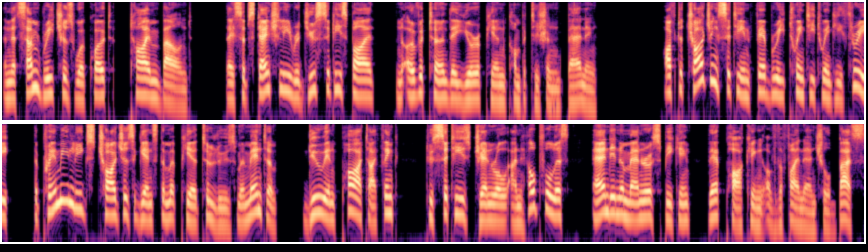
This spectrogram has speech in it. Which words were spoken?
and that some breaches were, quote, time bound. They substantially reduced City's fine and overturned their European competition banning. After charging City in February 2023, the Premier League's charges against them appeared to lose momentum, due in part, I think, to City's general unhelpfulness and, in a manner of speaking, their parking of the financial bus.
